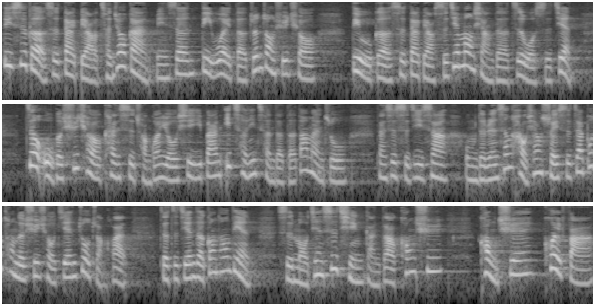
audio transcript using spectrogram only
第四个是代表成就感、名声、地位的尊重需求。第五个是代表实践梦想的自我实践，这五个需求看似闯关游戏一般，一层一层的得到满足，但是实际上，我们的人生好像随时在不同的需求间做转换。这之间的共通点是某件事情感到空虚、空缺、匮乏、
